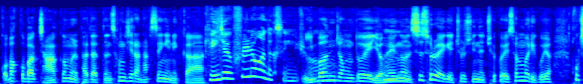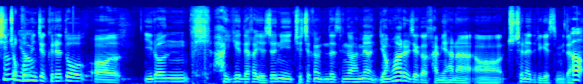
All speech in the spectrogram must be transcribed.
꼬박꼬박 장학금을 받았던 성실한 학생이니까 굉장히 훌륭한 학생이죠. 이번 정도의 여행은 음. 스스로에게 줄 수 있는 최고의 선물이고요. 혹시 그럼요. 조금 이제 그래도 어 이런 아 이게 내가 여전히 죄책감이 든다 생각하면 영화를 제가 감히 하나 어 추천해 드리겠습니다. 어.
